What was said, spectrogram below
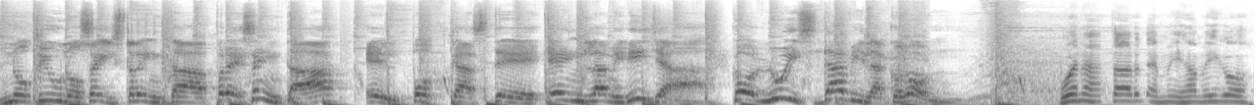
Noti 1630 presenta el podcast de En la Mirilla con Luis Dávila Colón. Buenas tardes, mis amigos.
